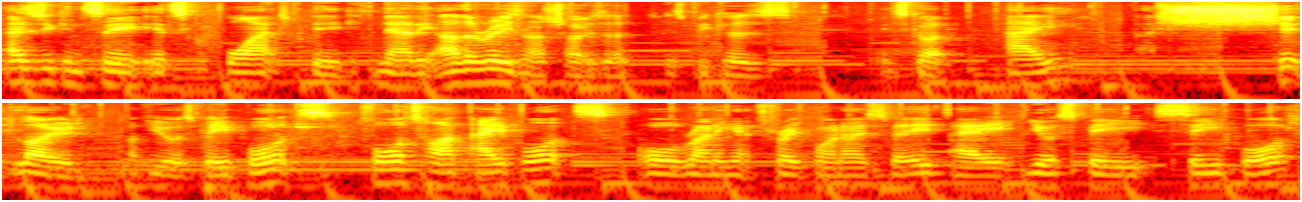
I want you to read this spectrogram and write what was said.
As you can see, it's quite big. Now, the other reason I chose it is because it's got A, a shitload of USB ports, four Type A ports, all running at 3.0 speed, a USB-C port,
